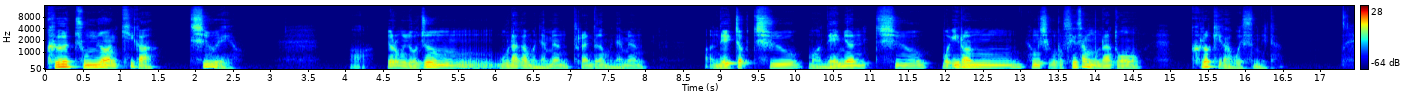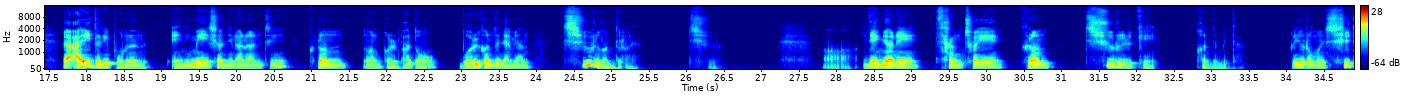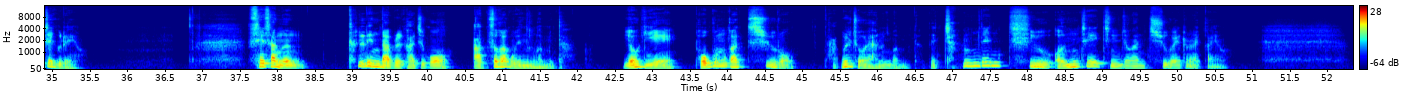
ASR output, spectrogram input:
그 중요한 키가 치유예요. 어, 여러분 요즘 문화가 뭐냐면 트렌드가 뭐냐면 어, 내적 치유, 뭐 내면 치유, 뭐 이런 형식으로 세상 문화도 그렇게 가고 있습니다. 그러니까 아이들이 보는 애니메이션이라든지 그런 걸 봐도 뭘 건드냐면 치유를 건드려요. 치유. 어, 내면의 상처에 그런 치유를 이렇게 건듭니다. 그 여러분 실제 그래요. 세상은 틀린 답을 가지고 앞서가고 있는 겁니다. 여기에 복음과 치유로 답을 줘야 하는 겁니다. 근데 참된 치유, 언제 진정한 치유가 일어날까요?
